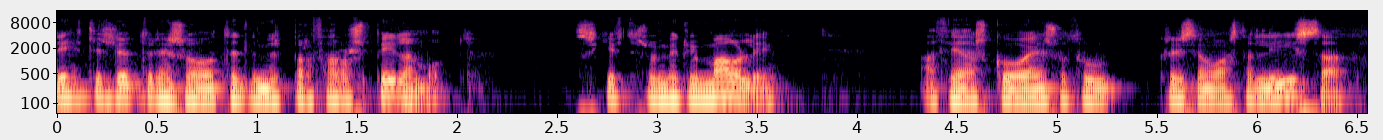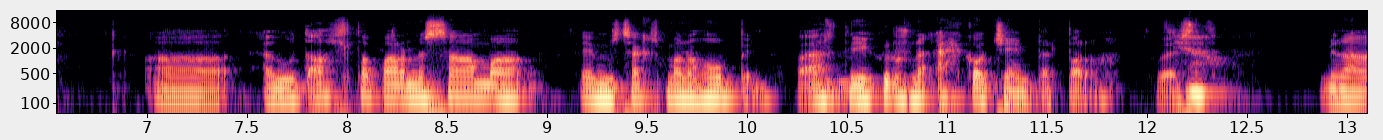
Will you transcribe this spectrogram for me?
litli hlutur eins og til dæmis bara fara á spilamót það skiptir svo miklu máli. Að því að sko eins og þú Kristján varst að lýsa að ef þú ert alltaf bara með sama 5-6 manna hópin það ert í ykkur svona echo chamber bara þú veist, Minna,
